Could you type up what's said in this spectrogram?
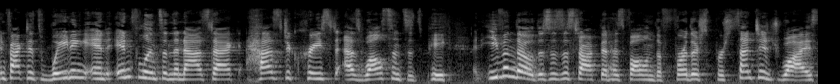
In fact, its weighting and influence in the NASDAQ has decreased as well since its peak. And even though this is a stock that has fallen the furthest percentage wise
